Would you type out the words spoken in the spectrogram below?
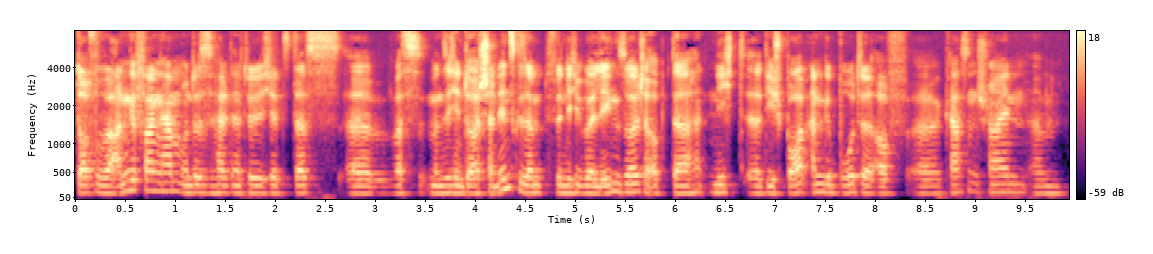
dort, wo wir angefangen haben. Und das ist halt natürlich jetzt das, äh, was man sich in Deutschland insgesamt, finde ich, überlegen sollte, ob da nicht äh, die Sportangebote auf äh, Kassenschein ähm,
